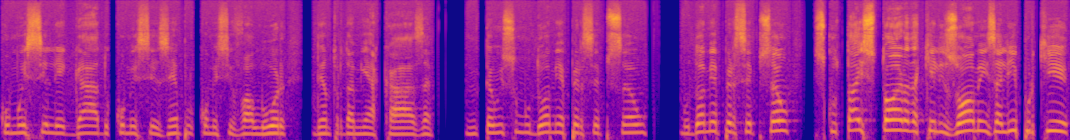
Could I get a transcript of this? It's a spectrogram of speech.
como esse legado, como esse exemplo, como esse valor dentro da minha casa. Então isso mudou a minha percepção, mudou a minha percepção, escutar a história daqueles homens ali, porque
